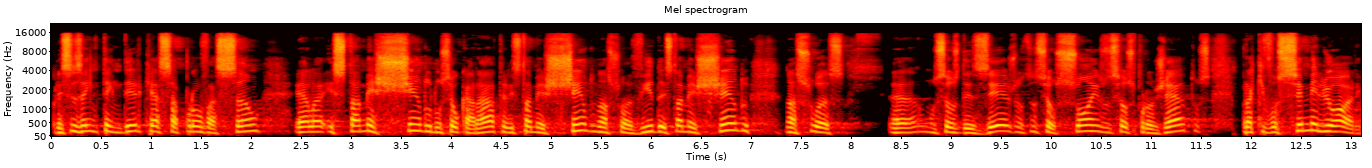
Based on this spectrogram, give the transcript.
precisa entender que essa aprovação, ela está mexendo no seu caráter, está mexendo na sua vida, está mexendo nas suas, eh, nos seus desejos, nos seus sonhos, nos seus projetos, para que você melhore.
